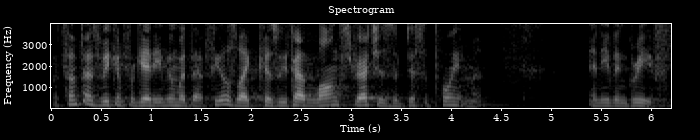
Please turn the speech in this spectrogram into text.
But sometimes we can forget even what that feels like because we've had long stretches of disappointment and even grief.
